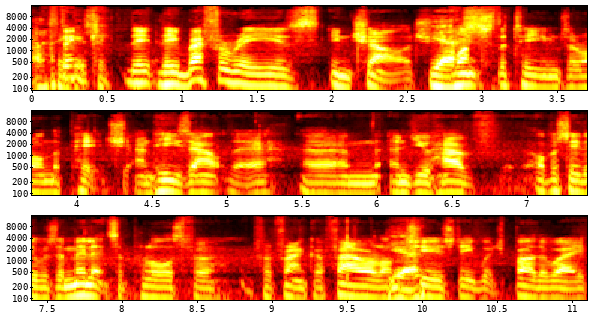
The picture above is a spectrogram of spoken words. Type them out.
I I think, it's think a, the, the referee is in charge Yes. once the teams are on the pitch and he's out there. Um, and you have obviously there was a minute's applause for, for Frank O'Farrell on Yeah. Tuesday, which by the way,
